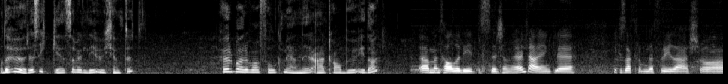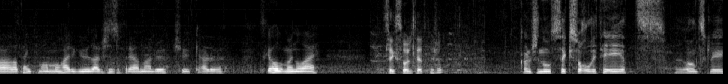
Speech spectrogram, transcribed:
Og det høres ikke så veldig ukjent ut. Hør bare hva folk mener er tabu i dag. Ja, Mentale lidelser generelt er egentlig ikke snakker om det fordi det er så Da tenker man å herregud, er du schizofren, er du sjuk, er du Skal jeg holde meg unna deg? Seksualitet, kanskje? Kanskje noe seksualitet. Vanskelig.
